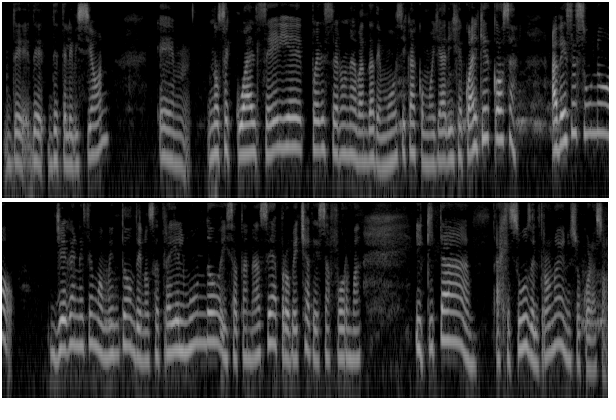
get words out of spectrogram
de, televisión, em, no sé cuál serie, puede ser una banda de música, como ya dije, cualquier cosa. A veces uno llega en ese momento donde nos atrae el mundo y Satanás se aprovecha de esa forma y quita a Jesús del trono de nuestro corazón.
